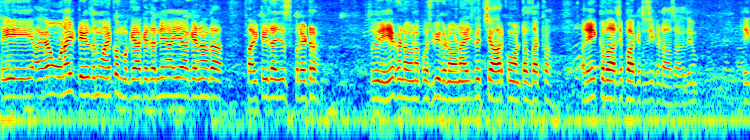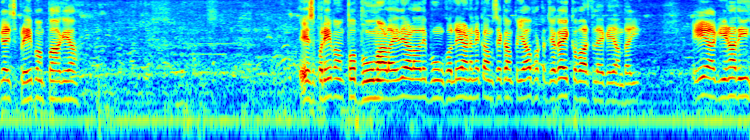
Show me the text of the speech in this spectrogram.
ਤੇ ਆਇਆ ਉਹਨਾਂ ਦੀ ਡਿਟੇਲ ਤੁਹਾਨੂੰ ਐ ਘੁੰਮ ਕੇ ਆ ਕੇ ਦਿੰਨੇ ਆ, ਇਹ ਆ ਗਿਆ ਇਹਨਾਂ ਦਾ ਫਾਈਟਿਲਾਈਜ਼ਰ ਸਪਰੈਡਰ ਤੁਸੀਂ ਰੇਹ ਖੰਡਾਉਣਾ ਕੁਝ ਵੀ ਖੰਡਾਉਣਾ, ਇਹਦੇ ਵਿੱਚ 4 ਕੁਆਂਟਲ ਤੱਕ। ਰੇਹ ਇੱਕ ਵਾਰ ਚ ਪਾ ਕੇ ਤੁਸੀਂ ਖੰਡਾ ਸਕਦੇ ਹੋ। ਠੀਕ ਆ ਜੀ? ਸਪਰੇਅ ਪੰਪ ਆ ਗਿਆ। ਇਹ ਸਪਰੇਅ ਪੰਪ, ਬੂਮ ਵਾਲਾ, ਇਹਦੇ ਆਲੇ ਵਾਲੇ ਬੂਮ ਖੋਲੇ ਆਣੇ ਨੇ, ਕਮ ਸੇ ਕਮ 50 ਫੁੱਟ ਜਗ੍ਹਾ ਇੱਕ ਵਾਰ ਚ ਲੈ ਕੇ ਜਾਂਦਾ ਜੀ। ਇਹ ਆ ਗਈ ਇਹਨਾਂ ਦੀ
